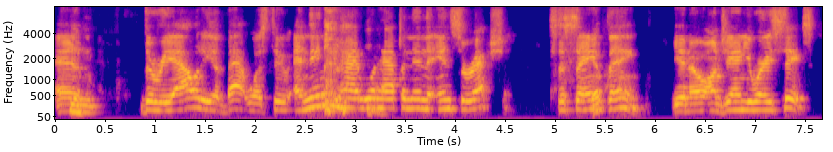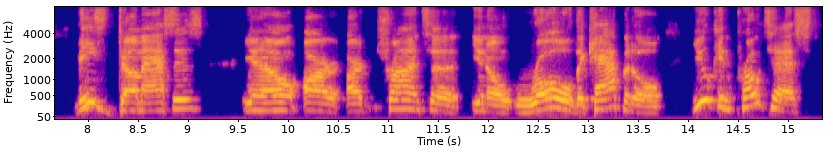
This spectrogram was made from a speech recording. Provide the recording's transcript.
And the reality of that was too, and then you had what happened in the insurrection. It's the same Yep. thing, you know, on January 6th. These dumbasses, you know, are are trying to, you know, roll the Capitol. You can protest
